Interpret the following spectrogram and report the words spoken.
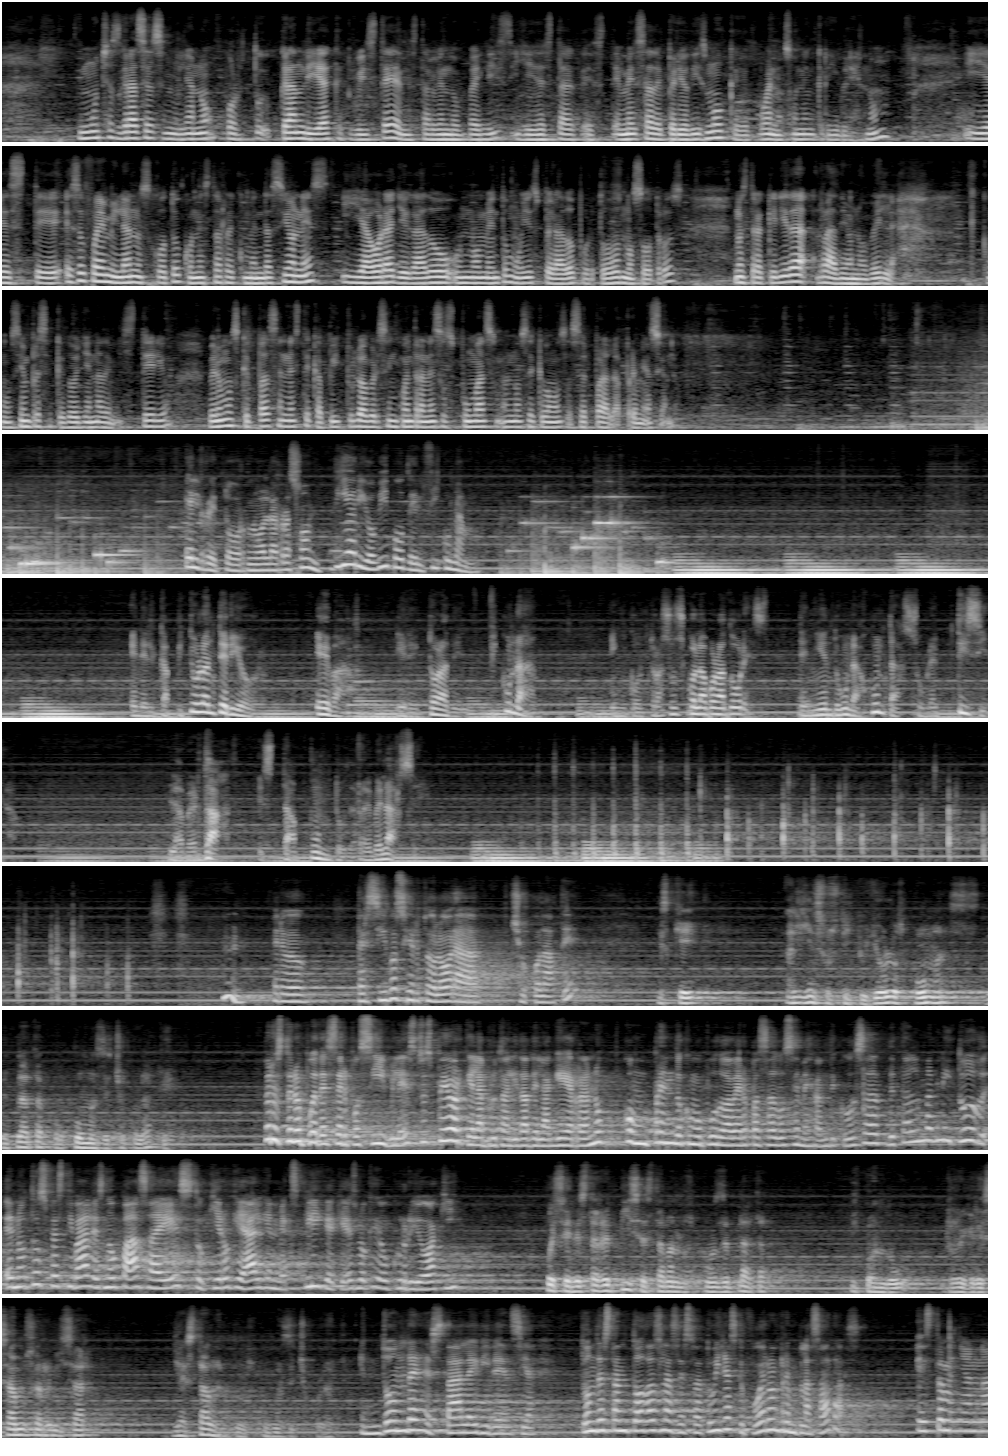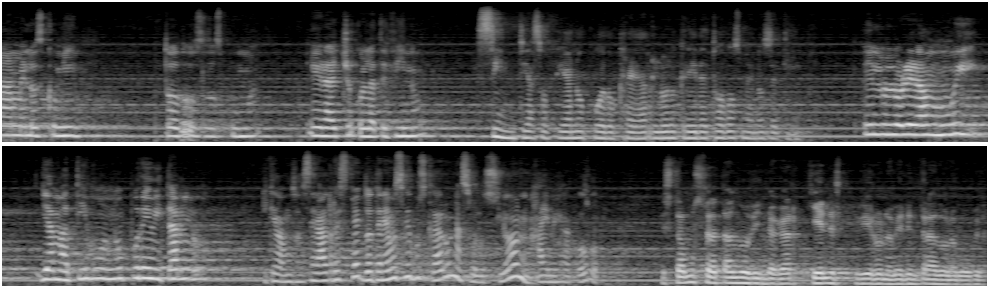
Muchas gracias, Emiliano, por tu gran día que tuviste en estar viendo pelis y esta este, mesa de periodismo que, bueno, son increíbles, ¿no? Y este, eso fue Emiliano Escoto con estas recomendaciones y ahora ha llegado un momento muy esperado por todos nosotros, nuestra querida radionovela, que como siempre se quedó llena de misterio. Veremos qué pasa en este capítulo, a ver si encuentran esos pumas, no sé qué vamos a hacer para la premiación. El retorno a la razón, diario vivo del FICUNAM. En el capítulo anterior, Eva, directora del FICUNAM, encontró a sus colaboradores teniendo una junta subrepticia. La verdad está a punto de revelarse. Pero percibo cierto olor a chocolate. Es que alguien sustituyó los pumas de plata por pumas de chocolate. Pero esto no puede ser posible. Esto es peor que la brutalidad de la guerra. No comprendo cómo pudo haber pasado semejante cosa de tal magnitud. En otros festivales no pasa esto. Quiero que alguien me explique qué es lo que ocurrió aquí. Pues en esta repisa estaban los pumas de plata y cuando regresamos a revisar ya estaban los pumas de chocolate. ¿En dónde está la evidencia? ¿Dónde están todas las estatuillas que fueron reemplazadas? Esta mañana me los comí, todos los pumas. era chocolate fino. Cintia, Sofía, no puedo creerlo, lo creí de todos menos de ti. El olor era muy llamativo, no pude evitarlo. ¿Y qué vamos a hacer al respecto? Tenemos que buscar una solución, Jaime Jacobo. Estamos tratando de indagar quiénes pudieron haber entrado a la bóveda.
